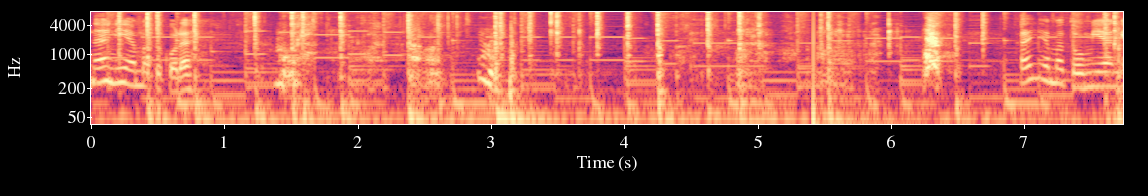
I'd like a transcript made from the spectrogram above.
何ヤマトこれ？はいヤマトお土産。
